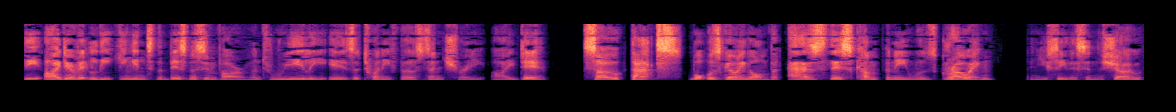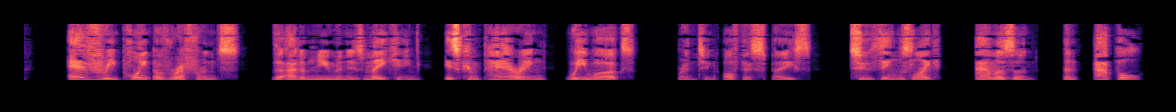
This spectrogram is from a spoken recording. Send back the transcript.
the idea of it leaking into the business environment really is a 21st century idea. So that's what was going on. But as this company was growing, and you see this in the show, every point of reference that Adam Neumann is making is comparing WeWorks, renting office space, to things like Amazon and Apple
